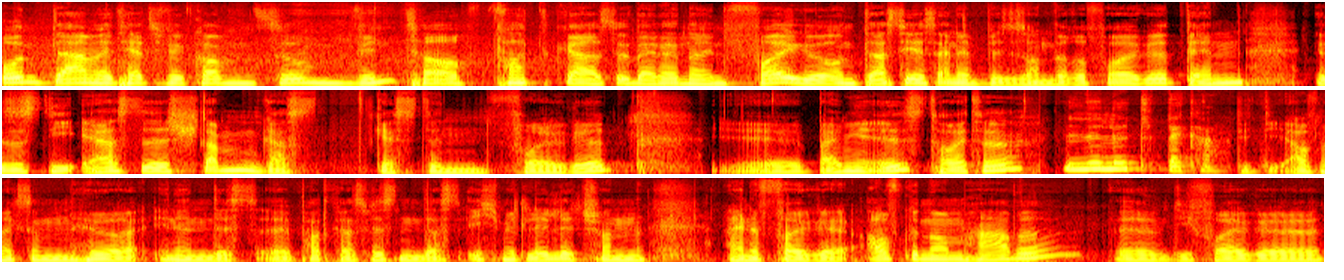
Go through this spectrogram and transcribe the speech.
Und damit herzlich willkommen zum Windtauch Podcast in einer neuen Folge. Und das hier ist eine besondere Folge, denn es ist die erste Stammgastgästin-Folge. Äh, bei mir ist heute Lilith Becker. Die, die aufmerksamen HörerInnen des äh, Podcasts wissen, dass ich mit Lilith schon eine Folge aufgenommen habe. Äh, die Folge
